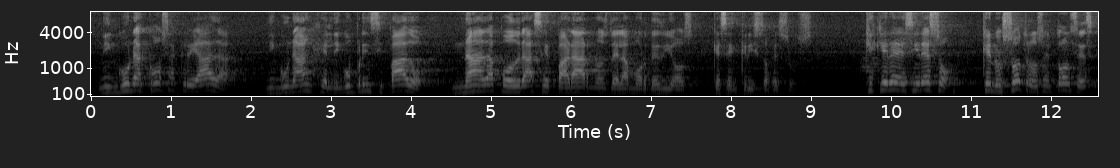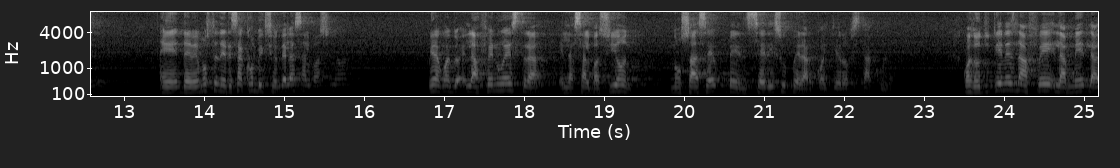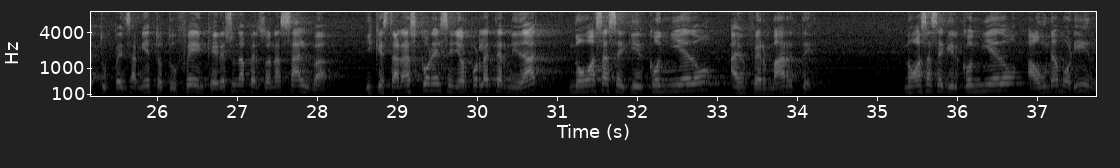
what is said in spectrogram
ninguna cosa creada, ningún ángel, ningún principado, nada podrá separarnos del amor de Dios que es en Cristo Jesús. ¿Qué quiere decir eso? Que nosotros entonces eh, debemos tener esa convicción de la salvación. Mira, cuando la fe nuestra en la salvación nos hace vencer y superar cualquier obstáculo. Cuando tú tienes la fe, la, tu pensamiento, tu fe en que eres una persona salva y que estarás con el Señor por la eternidad, no vas a seguir con miedo a enfermarte. No vas a seguir con miedo aún a morir.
